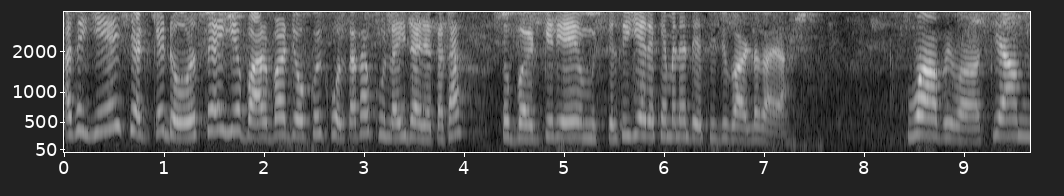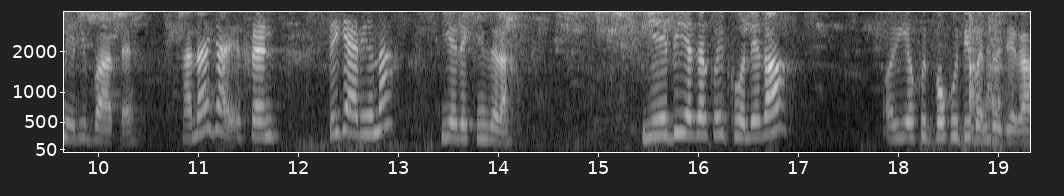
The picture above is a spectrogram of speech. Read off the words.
अच्छा ये शेड के डोर से ये बार बार जो कोई खोलता था, खुला ही रह जाता था। तो बर्ड के लिए मुश्किल थी। ये देखें, मैंने देसी जुगाड़ लगाया। वाह भी वाह क्या मेरी बात है। है ना, क्या फ्रेंड्स सही कह रही हूँ ना? ये देखें ज़रा। ये भी अगर कोई खोलेगा, और ये खुद ब खुद ही बंद हो जाएगा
